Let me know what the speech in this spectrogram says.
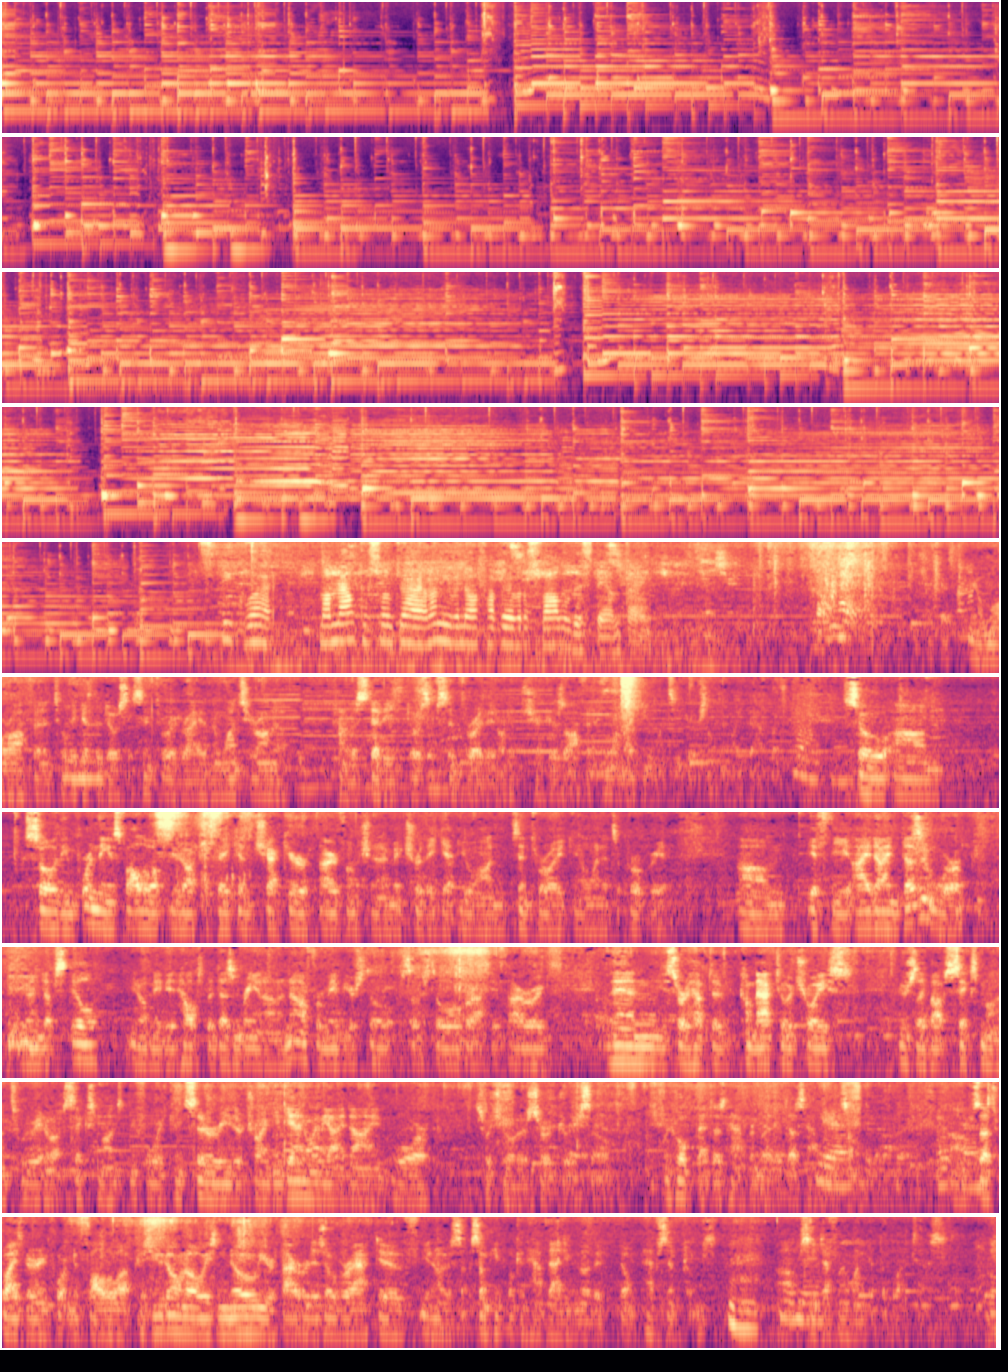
Speak what? My mouth is so dry, I don't even know if I'll be able to swallow this damn thing. you know, more often until they get the dose of Synthroid right. And then once you're on a kind of a steady dose of Synthroid, they don't have to check it as often anymore. Might be once a year or something like that. But, So, um, so the important thing is follow up with your doctor they can check your thyroid function and make sure they get you on Synthroid, you know, when it's appropriate. Um, if the iodine doesn't work, you end up still, you know, maybe it helps but doesn't bring it on enough, or maybe you're still so still overactive thyroid, then you sort of have to come back to a choice. Usually about six months. We wait about six months before we consider either trying again with the iodine or switching over to surgery. So we hope that does happen, but it does happen Yeah. at some. Um, so that's why it's very important to follow up because you don't always know your thyroid is overactive. You know, some, some people can have that even though they don't have symptoms. Um, So you definitely want to get the blood test. Okay.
